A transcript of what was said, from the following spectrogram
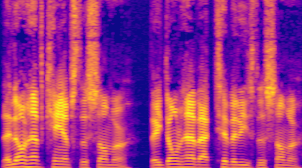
They don't have camps this summer. They don't have activities this summer.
